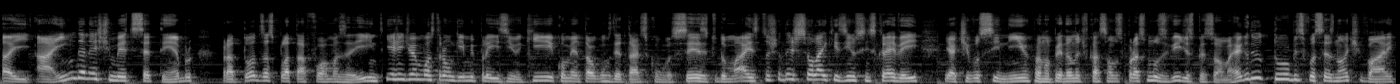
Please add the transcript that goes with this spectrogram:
aí ainda neste mês de setembro, para todas as plataformas aí, e a gente vai mostrar um gameplayzinho aqui, comentar alguns detalhes com vocês e tudo mais, então já deixa seu likezinho, se inscreve aí e ativa o sininho para não perder a notificação dos próximos vídeos, pessoal, uma regra do YouTube, se vocês não ativarem,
